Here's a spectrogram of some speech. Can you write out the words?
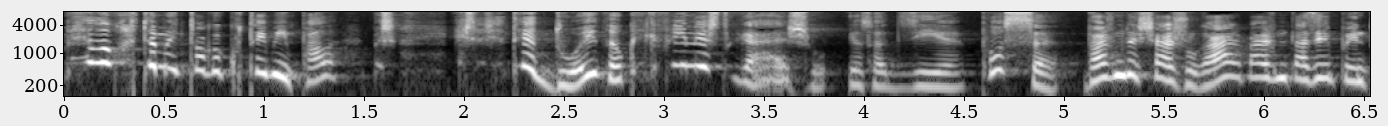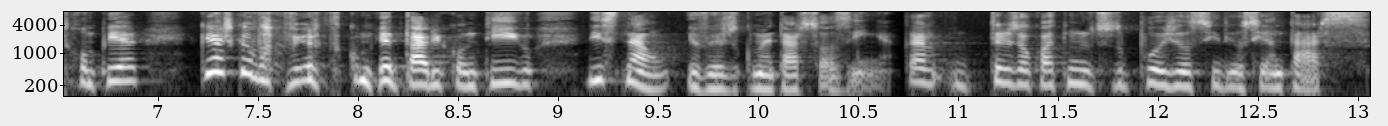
mas ele agora também toca com o Tame Impala, mas esta gente é doida, o que é que vem neste gajo? Eu só dizia, poça, vais-me deixar jogar? Vais-me estar sempre a interromper? Queres que eu vá ver o documentário contigo? Disse, não, eu vejo o documentário sozinha. Três ou quatro minutos depois ele decidiu sentar-se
